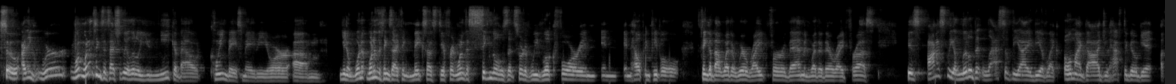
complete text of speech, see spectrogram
So I think we're one of the things that's actually a little unique about Coinbase, maybe, or um, you know, one one of the things I think makes us different. One of the signals that sort of we look for in in in helping people think about whether we're right for them and whether they're right for us is honestly a little bit less of the idea of like, oh my God, you have to go get a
